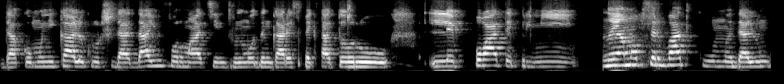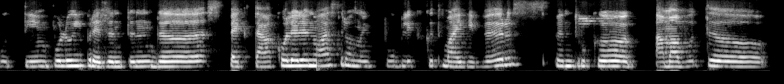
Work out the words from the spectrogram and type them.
de a comunica lucruri și de a da informații într-un mod în care spectatorul le poate primi noi am observat cum, de-a lungul timpului, prezentând uh, spectacolele noastre unui public cât mai divers, pentru că am avut uh,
